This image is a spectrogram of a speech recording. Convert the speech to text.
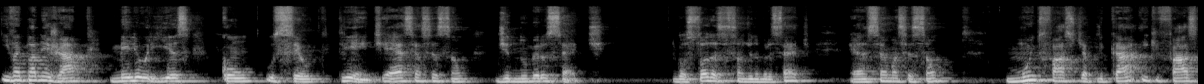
e vai planejar melhorias com o seu cliente. Essa é a sessão de número 7. Gostou da sessão de número 7? Essa é uma sessão muito fácil de aplicar e que faz,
